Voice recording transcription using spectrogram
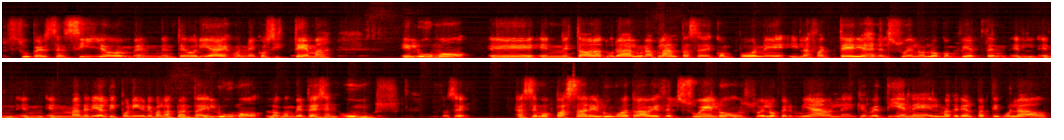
súper sencillo, en, teoría es un ecosistema. El humo eh, en estado natural, una planta se descompone y las bacterias en el suelo lo convierten en, material disponible para las plantas. El humo lo conviertes en humus. Entonces, hacemos pasar el humo a través del suelo, un suelo permeable que retiene el material particulado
